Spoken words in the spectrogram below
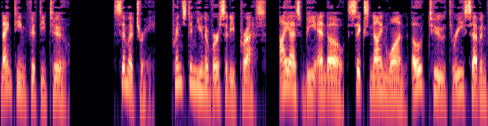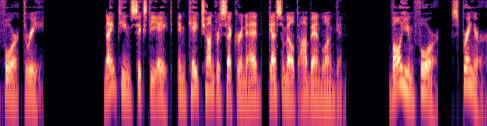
1952. Symmetry. Princeton University Press. ISBN 0-691-02374-3 1968, in K. Chandrasekaran ed., Gesammelte Abhandlungen. Volume 4. Springer.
